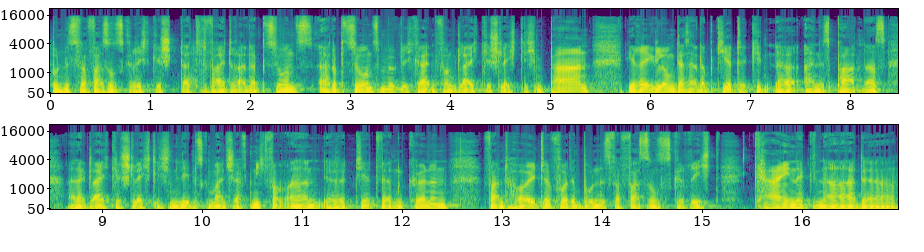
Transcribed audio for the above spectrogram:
Bundesverfassungsgericht gestattet weitere Adoptions, Adoptionsmöglichkeiten von gleichgeschlechtlichen Paaren. Die Regelung, dass adoptierte Kinder eines Partners einer gleichgeschlechtlichen Lebensgemeinschaft nicht vom anderen adoptiert werden können, fand heute vor dem Bundesverfassungsgericht keine Gnade.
